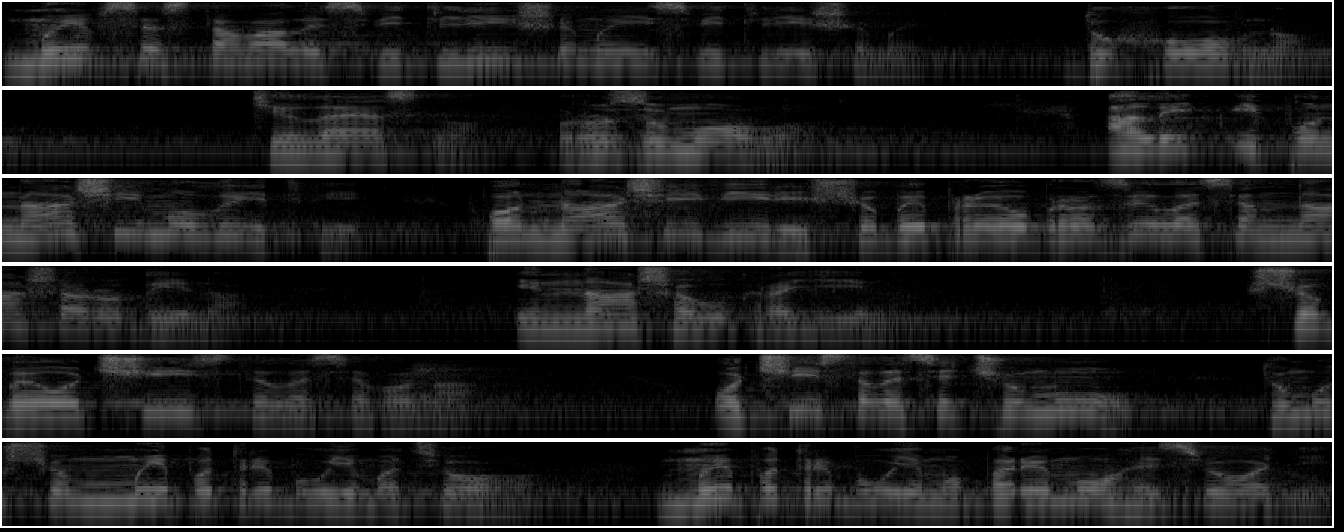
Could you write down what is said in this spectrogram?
Ми все ставали світлішими і світлішими духовно, тілесно, розумово. Але і по нашій молитві, по нашій вірі, щоб преобразилася наша родина і наша Україна, щоб очистилася вона. Очистилася чому? Тому що ми потребуємо цього. Ми потребуємо перемоги сьогодні.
